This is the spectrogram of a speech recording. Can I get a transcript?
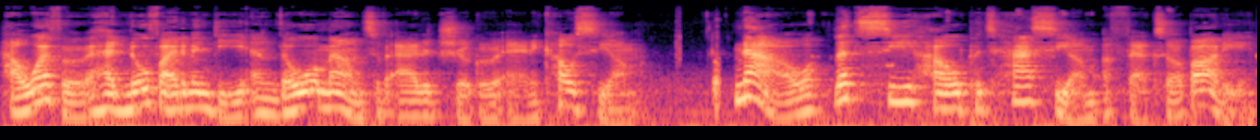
However, it had no vitamin D and low amounts of added sugar and calcium. Now, let's see how potassium affects our body.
